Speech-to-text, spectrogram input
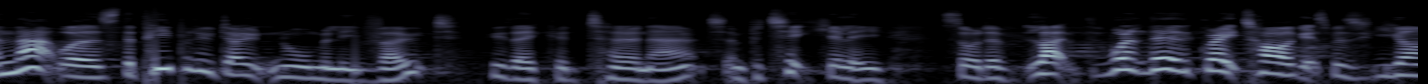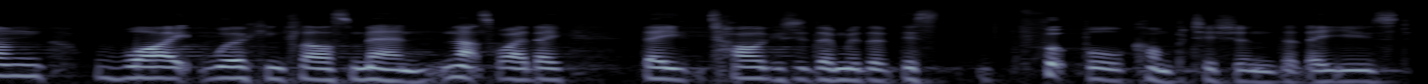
And that was the people who don't normally vote, who they could turn out, and particularly sort of like one of their great targets was young, white, working class men. And that's why they, they targeted them with a, this football competition that they used,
